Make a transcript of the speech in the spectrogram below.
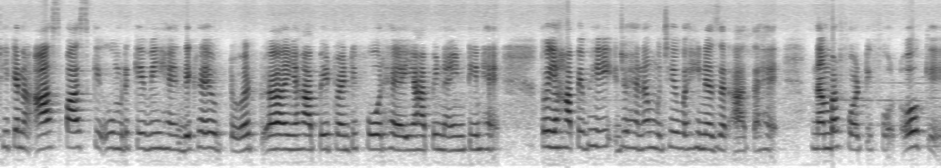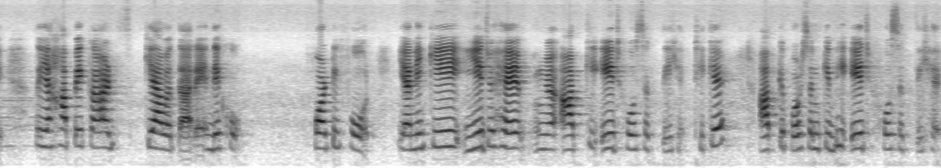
ठीक है ना? आसपास के उम्र के भी हैं, देख रहे हैं यहाँ पे ट्वेंटी फोर है, यहाँ पे नाइनटीन है। तो यहाँ पे भी जो है ना, मुझे वही नज़र आता है नंबर फोर्टी फोर ओके तो यहाँ पे कार्ड्स क्या बता रहे हैं? देखो फोर्टी फोर यानी कि ये जो है आपकी एज हो सकती है ठीक है? आपके पर्सन की भी एज हो सकती है।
